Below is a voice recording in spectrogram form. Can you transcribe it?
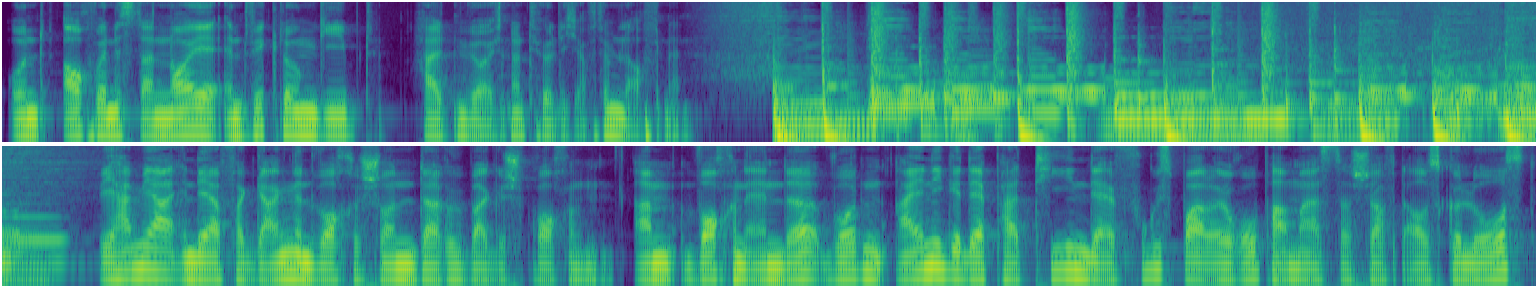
Und auch wenn es da neue Entwicklungen gibt, halten wir euch natürlich auf dem Laufenden. Wir haben ja in der vergangenen Woche schon darüber gesprochen. Am Wochenende wurden einige der Partien der Fußball-Europameisterschaft ausgelost,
